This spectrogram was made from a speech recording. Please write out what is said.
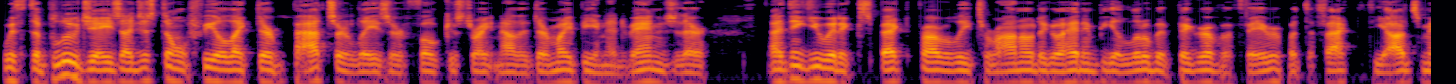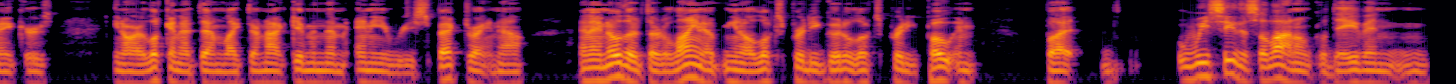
with the Blue Jays, I just don't feel like their bats are laser focused right now. That there might be an advantage there. I think you would expect probably Toronto to go ahead and be a little bit bigger of a favorite, but the fact that the odds makers, you know, are looking at them like they're not giving them any respect right now. And I know that their lineup, you know, looks pretty good. It looks pretty potent, but we see this a lot, Uncle Dave, and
